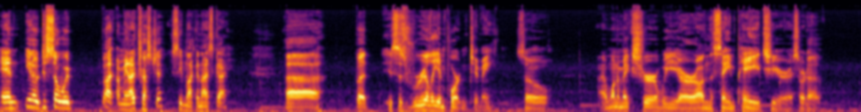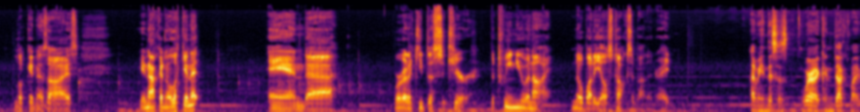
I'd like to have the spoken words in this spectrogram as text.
And, you know, just so we. I, I mean, I trust you. You seem like a nice guy. Uh, but this is really important to me. So I want to make sure we are on the same page here. I sort of look in his eyes. You're not going to look in it. And uh, we're going to keep this secure between you and I. Nobody else talks about it, right? I mean, this is where I conduct my,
